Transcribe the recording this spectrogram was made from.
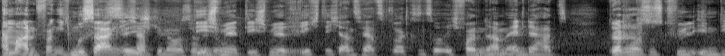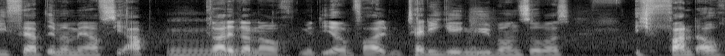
Am Anfang. Ich muss sagen, Sehe ich hab, die, ist mir, die ist mir richtig ans Herz gewachsen. So. Ich fand, am Mhm. Ende hat, du hattest auch das Gefühl, Indie färbt immer mehr auf sie ab. Mhm. Gerade dann auch mit ihrem Verhalten Teddy gegenüber und sowas. Ich fand auch,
